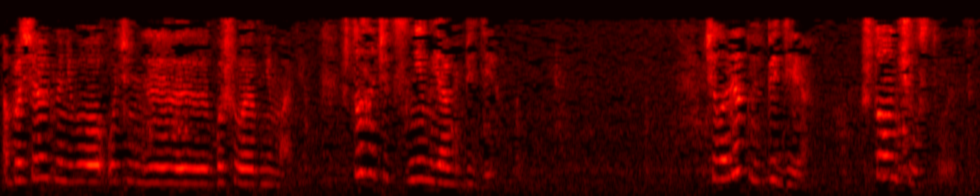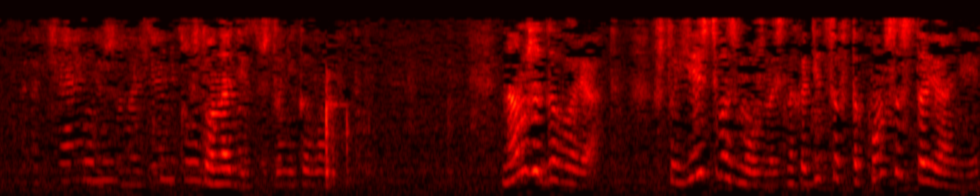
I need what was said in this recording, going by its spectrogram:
обращают на него очень э, большое внимание. Что значит с ним я в беде? человек в беде, что он чувствует? Что он один, что никого нет. Нам же говорят, что есть возможность находиться в таком состоянии,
